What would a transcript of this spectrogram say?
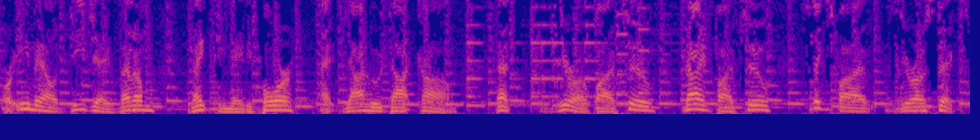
or email djvenom1984 at yahoo.com. That's 052 952 6506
